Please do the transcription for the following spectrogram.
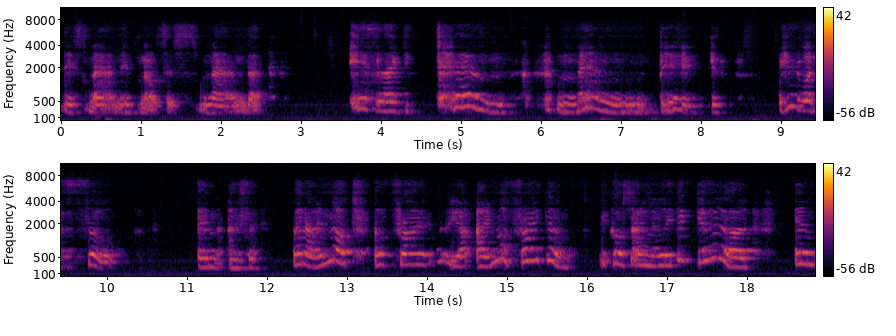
this man, hypnosis man, that he's like 10 men big. He was so. And I said, but I'm not afraid. Yeah, I'm not frightened because I'm a little girl, and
